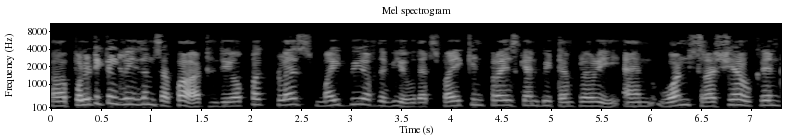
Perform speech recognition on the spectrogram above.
Uh, political reasons apart, the OPEC Plus might be of the view that spike in price can be temporary and once Russia-Ukraine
